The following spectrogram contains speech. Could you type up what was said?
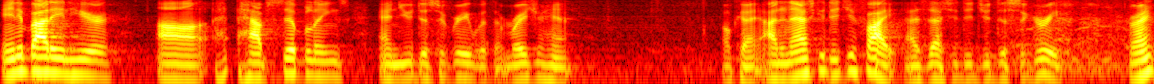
Anybody in here uh, have siblings and you disagree with them? Raise your hand. Okay, I didn't ask you, did you fight? I asked you, did you disagree? Right?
